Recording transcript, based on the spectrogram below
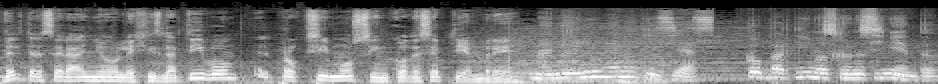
del tercer año legislativo el próximo 5 de septiembre. Manuel Luna Noticias. Compartimos conocimiento.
